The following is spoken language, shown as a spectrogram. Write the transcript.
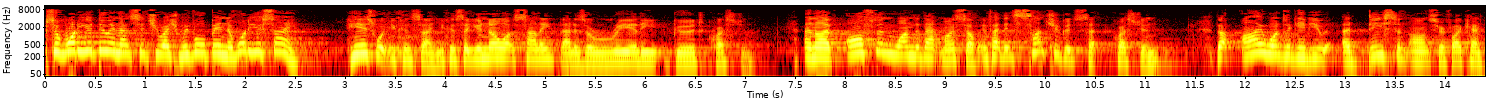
So what do you do in that situation? We've all been there. What do you say? Here's what you can say. You can say, you know what, Sally? That is a really good question. And I've often wondered that myself. In fact, it's such a good question that I want to give you a decent answer if I can.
